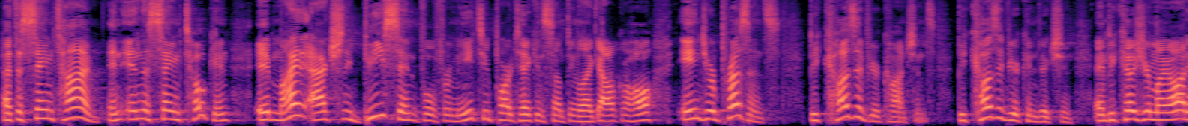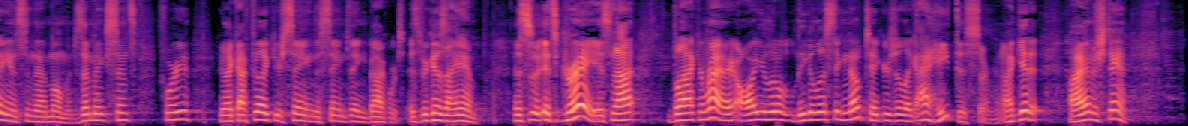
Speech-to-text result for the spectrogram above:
At the same time, and in the same token, it might actually be sinful for me to partake in something like alcohol in your presence because of your conscience, because of your conviction, and because you're my audience in that moment. Does that make sense for you? You're like, I feel like you're saying the same thing backwards. It's because I am. It's, it's gray, it's not black and white. All you little legalistic note takers are like, I hate this sermon. I get it, I understand.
